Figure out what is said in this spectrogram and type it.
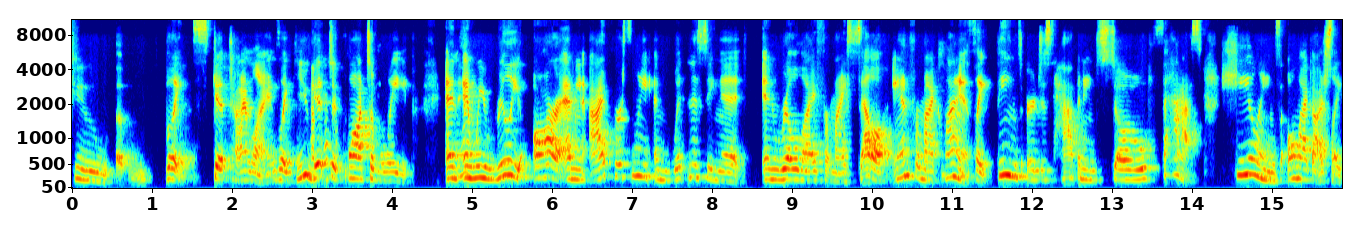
to uh, like skip timelines like you get to quantum leap. And and we really are. I mean i personally am witnessing it in real life for myself and for my clients. Like things are just happening so fast. Healings oh my gosh like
